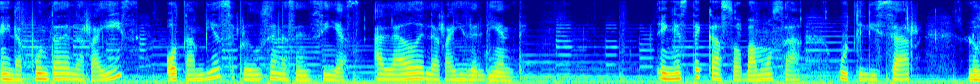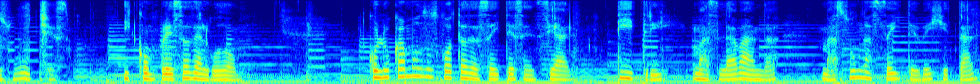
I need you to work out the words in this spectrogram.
En la punta de la raíz, o también se producen las encías al lado de la raíz del diente. En este caso vamos a utilizar los buches y compresas de algodón. Colocamos dos gotas de aceite esencial, titri más lavanda más un aceite vegetal.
